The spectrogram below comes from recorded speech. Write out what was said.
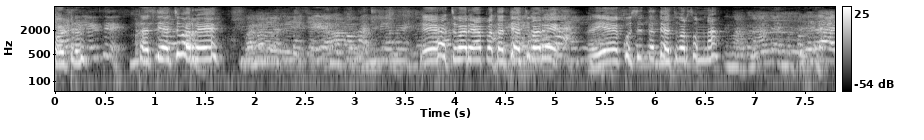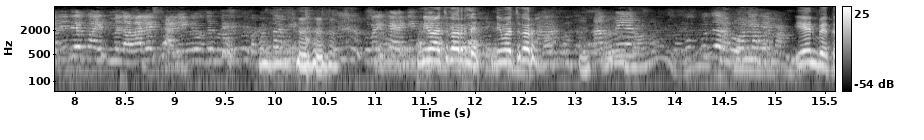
ಕೊಟ್ರಿ. ತತ್ತಿ ಹಚ್ಚುವರ್ರಿ ಏ ಹಚ್ಚುವರಿ ಅಪ್ಪ ತತ್ತಿ ಹಚ್ಚುವರಿ. ಏ ಖುಷಿ ತತ್ತಿ ಹಚ್ಚುವರ್ ಸುಮ್ನ. ನೀವ್ ಹಚ್ಕೋರ್ಲಿ ನೀವ್ ಹಚ್ಕೋರ್ ಏನ್ ಬೇಕ?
